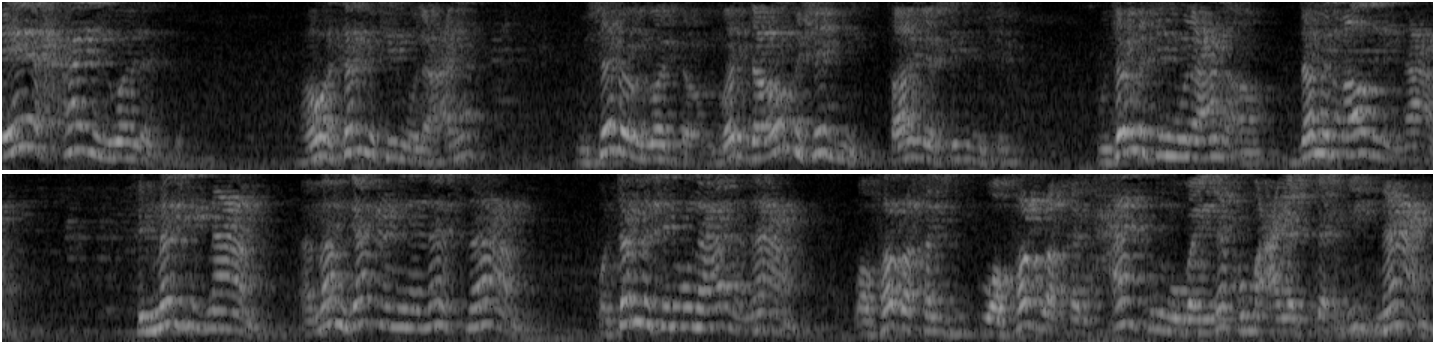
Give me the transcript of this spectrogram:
إيه حال الولد؟ هو تمت الملعنه وسبب الواد ده. الواد ده هو مش ابني طيب يا سيدي مش ابني وتمت الملعنه آه. ده من القاضي نعم. في المسجد نعم. أمام جمع من الناس نعم. وتمت الملعنه نعم. وفرق وفرق الحاكم بينكم على التأبيد نعم.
